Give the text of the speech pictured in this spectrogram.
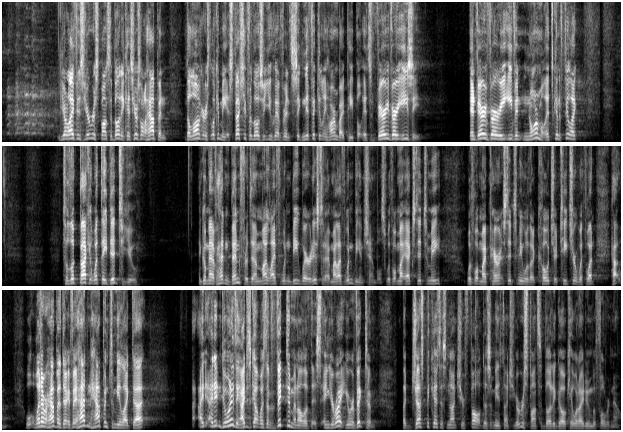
Your life is your responsibility because here's what will happen the longer, look at me, especially for those of you who have been significantly harmed by people, it's very, very easy and very, very even normal. It's going to feel like to look back at what they did to you and go, man, if it hadn't been for them, my life wouldn't be where it is today. My life wouldn't be in shambles with what my ex did to me, with what my parents did to me, with a coach, a teacher, with what, whatever happened there. If it hadn't happened to me like that, I, I didn't do anything. I just got was a victim in all of this. And you're right, you were a victim. But just because it's not your fault doesn't mean it's not your responsibility to go, okay, what do I do to move forward now?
